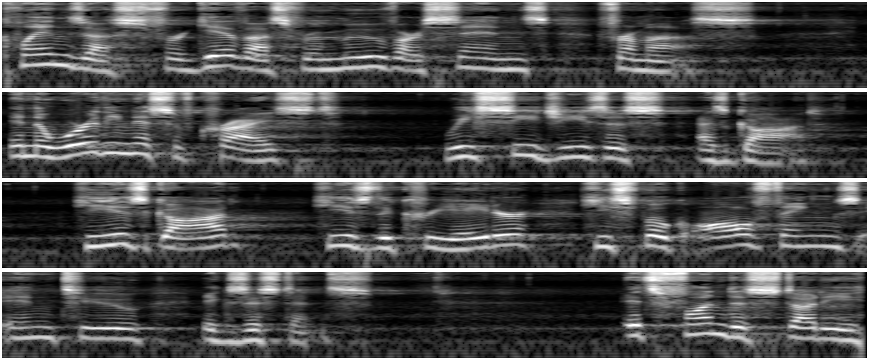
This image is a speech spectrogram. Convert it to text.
cleanse us, forgive us, remove our sins from us. In the worthiness of Christ, we see Jesus as God. He is God, He is the Creator, He spoke all things into existence. It's fun to study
